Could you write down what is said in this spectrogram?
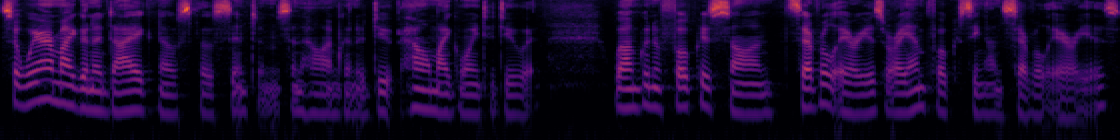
So where am I going to diagnose those symptoms and how I'm going to do how am I going to do it? Well, I'm going to focus on several areas, or I am focusing on several areas.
